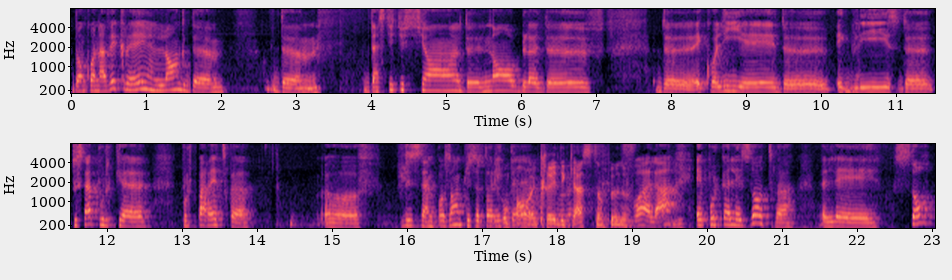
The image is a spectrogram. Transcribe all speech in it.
Donc on avait créé une langue de, de d'institutions, de nobles, de, de écoliers, de églises, de tout ça pour que pour paraître euh, plus imposant, plus autoritaire. Je comprends, créer des castes un peu. Voilà, mhm. et pour que les autres, les sots,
